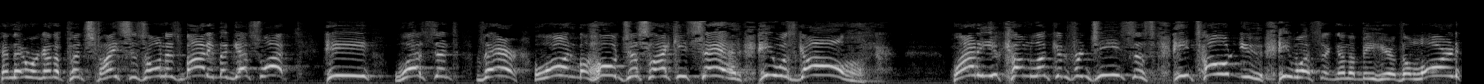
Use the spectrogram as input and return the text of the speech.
and they were going to put spices on his body, but guess what? He wasn't there. Lo and behold, just like he said, he was gone. Why do you come looking for Jesus? He told you he wasn't going to be here. The Lord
